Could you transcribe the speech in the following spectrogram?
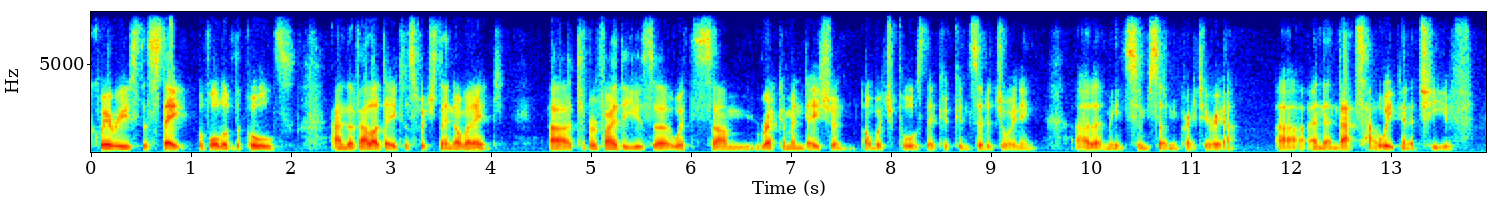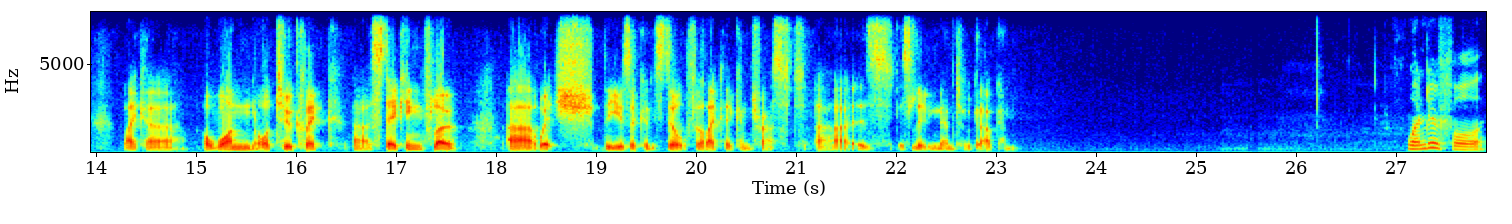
queries the state of all of the pools and the validators which they nominate uh, to provide the user with some recommendation on which pools they could consider joining uh, that meets some certain criteria. Uh, and then that's how we can achieve like a, a one or two click uh, staking flow uh, which the user can still feel like they can trust uh, is is leading them to a good outcome. Wonderful.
